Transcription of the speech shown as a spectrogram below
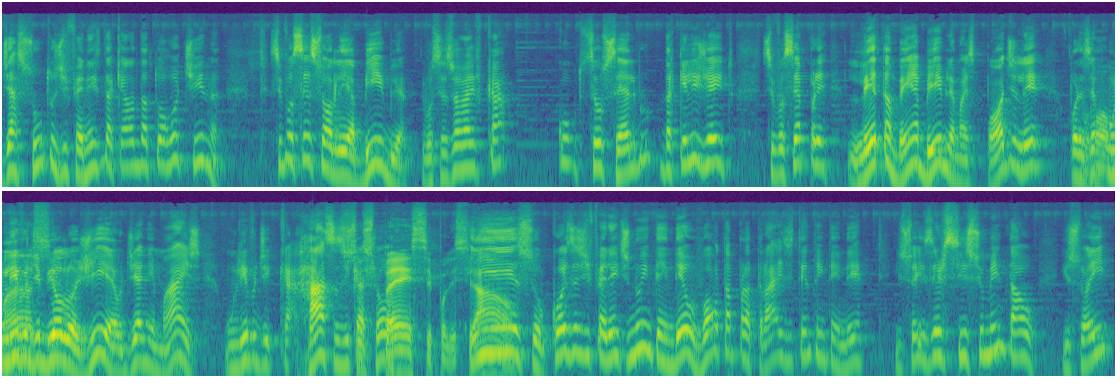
de assuntos diferentes daquela da tua rotina. Se você só lê a Bíblia, você só vai ficar com o seu cérebro daquele jeito. Se você lê também a Bíblia, mas pode ler, por exemplo, um livro de biologia, de animais, um livro de raças de cachorro. Suspense, policial. Isso, coisas diferentes. Não entendeu? Volta para trás e tenta entender. Isso é exercício mental. Isso aí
